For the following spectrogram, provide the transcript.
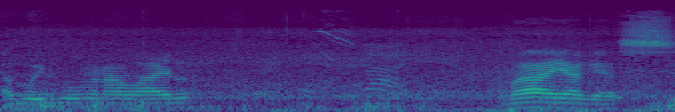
are going home in a while. Bye I guess.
